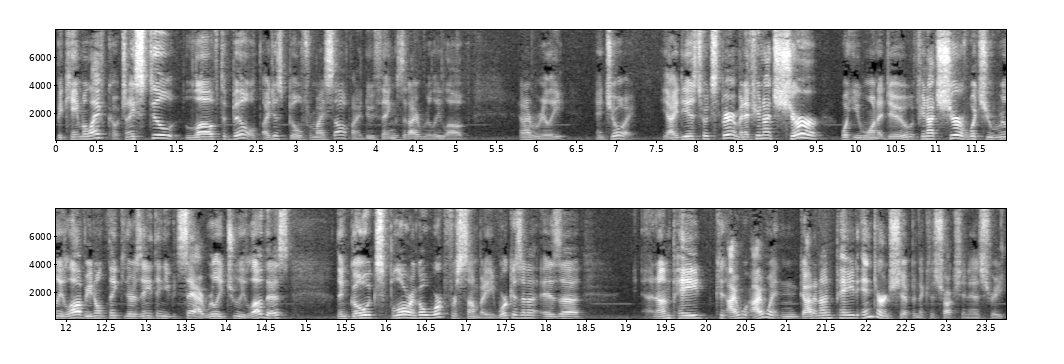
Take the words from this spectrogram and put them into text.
became a life coach. And I still love to build. I just build for myself and I do things that I really love and I really enjoy. The idea is to experiment. If you're not sure what you want to do, if you're not sure of what you really love, or you don't think there's anything you could say, I really truly love this, then go explore and go work for somebody. Work as, an, as a an unpaid. I, I went and got an unpaid internship in the construction industry,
